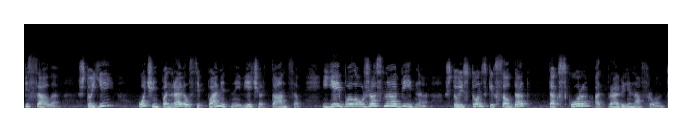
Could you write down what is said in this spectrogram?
писала, что ей очень понравился памятный вечер танцев, и ей было ужасно обидно, что эстонских солдат так скоро отправили на фронт.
